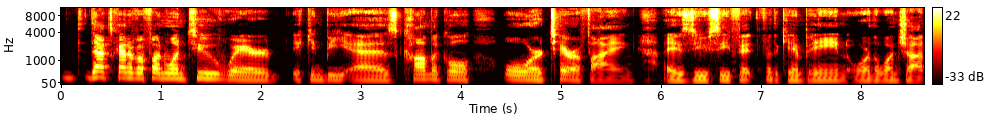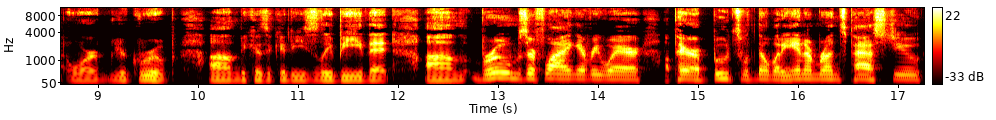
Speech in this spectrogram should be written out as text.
that's kind of a fun one too, where it can be as comical or terrifying as you see fit for the campaign or the one shot or your group. Um, because it could easily be that, um, brooms are flying everywhere. A pair of boots with nobody in them runs past you.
